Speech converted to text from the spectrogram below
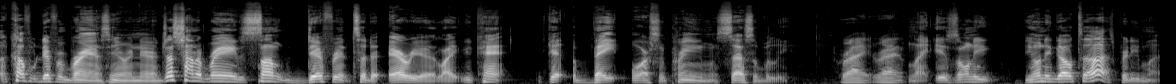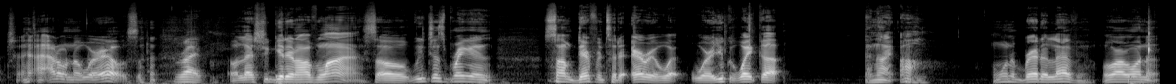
a couple different brands here and there. Just trying to bring something different to the area. Like you can't get a Bape or Supreme accessibly. Right, right, Like it's only you only go to us pretty much. I don't know where else. right. unless you get it offline. So we just bringing something different to the area where, where you could wake up and like, oh, I want a bread eleven, or I want a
